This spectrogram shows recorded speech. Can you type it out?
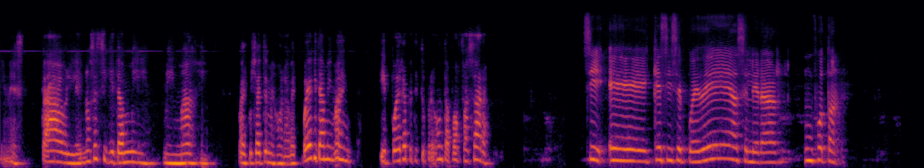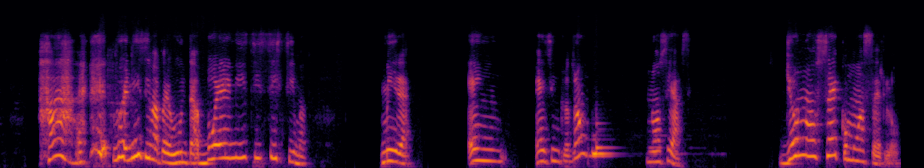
inestable. No sé si quitar mi, mi imagen para escucharte mejor. A ver, voy a quitar mi imagen y puedes repetir tu pregunta, porfa, Sara. Sí, eh, que si se puede acelerar un fotón. ¡Ah! Buenísima pregunta, buenísima. Mira, en el sincrotrón no se hace. Yo no sé cómo hacerlo.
